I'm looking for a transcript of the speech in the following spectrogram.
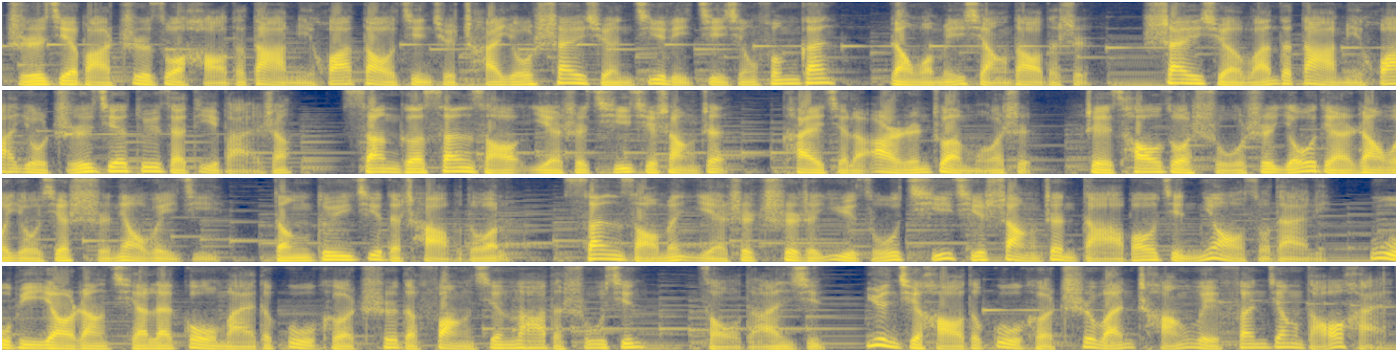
直接把制作好的大米花倒进去柴油筛选机里进行风干。让我没想到的是，筛选完的大米花又直接堆在地板上。三哥三嫂也是齐齐上阵，开启了二人转模式。这操作属实有点让我有些始料未及。等堆积的差不多了，三嫂们也是赤着玉足齐齐上阵，打包进尿素袋里，务必要让前来购买的顾客吃的放心，拉的舒心，走的安心。运气好的顾客吃完肠胃翻江倒海，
